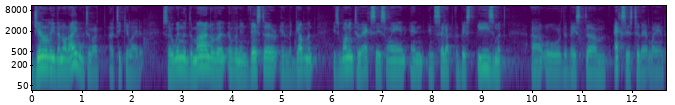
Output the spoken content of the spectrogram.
generally they're not able to art- articulate it. So when the demand of, a, of an investor and the government is wanting to access land and, and set up the best easement uh, or the best um, access to that land,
